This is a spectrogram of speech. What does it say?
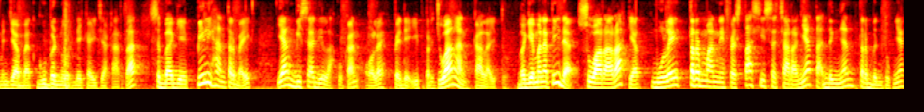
menjabat Gubernur DKI Jakarta sebagai pilihan terbaik yang bisa dilakukan oleh PDI Perjuangan kala itu. Bagaimana tidak, suara rakyat mulai termanifestasi secara nyata dengan terbentuknya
